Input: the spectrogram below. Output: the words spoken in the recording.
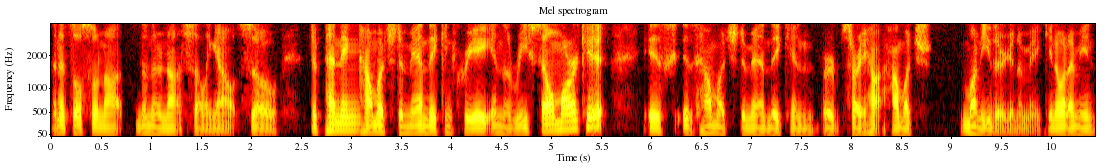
then it's also not, then they're not selling out. So, depending how much demand they can create in the resale market, is is how much demand they can, or sorry, how, how much money they're gonna make. You know what I mean?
